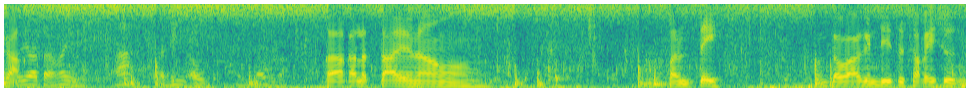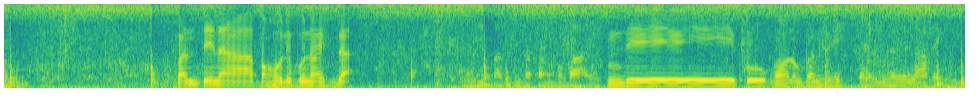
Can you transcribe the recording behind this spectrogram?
Ka yata ngayon. Ha? Kadingaw. Na. kakalat tayo ng pante. Kung tawagin dito sa Quezon. Pante na panghuli po ng isda. Hindi panty na pang babae. Hindi po kung anong pante. Dahil ng lalaki.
